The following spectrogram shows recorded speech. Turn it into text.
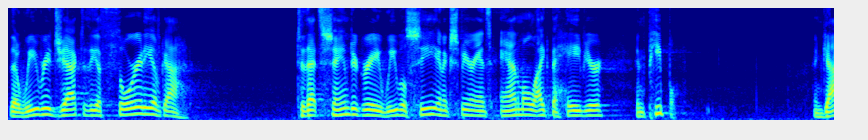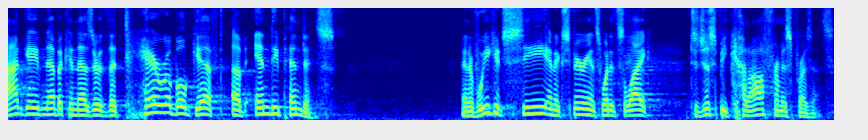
that we reject the authority of God, to that same degree, we will see and experience animal like behavior in people. And God gave Nebuchadnezzar the terrible gift of independence. And if we could see and experience what it's like to just be cut off from his presence,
